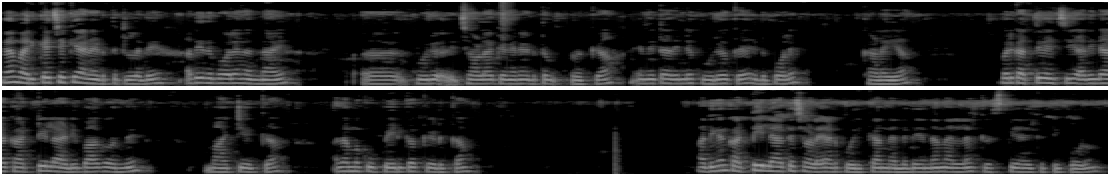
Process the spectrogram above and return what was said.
ഞാൻ വരിക്കച്ചക്കയാണ് എടുത്തിട്ടുള്ളത്. അത് ഇതുപോലെ നന്നായി കുരു ചോളയൊക്കെ ഇങ്ങനെ എടുത്ത് വെക്കുക. എന്നിട്ട് അതിന്റെ കുരുവൊക്കെ ഇതുപോലെ കളയുക. അപ്പോൾ ഒരു കത്തി വെച്ച് അതിന്റെ ആ കട്ടിയുള്ള അടിഭാഗം ഒന്ന് മാറ്റി വെക്കുക. അത് നമുക്ക് ഉപ്പേരിക്കൊക്കെ എടുക്കാം. അധികം കട്ടിയില്ലാത്ത ചുളയാണ് പൊരിക്കാൻ നല്ലത്. എന്നാൽ നല്ല ക്രിസ്പിയായി കിട്ടിക്കോളും.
